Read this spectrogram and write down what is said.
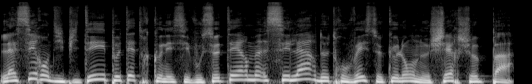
La sérendipité, peut-être connaissez-vous ce terme, c'est l'art de trouver ce que l'on ne cherche pas.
